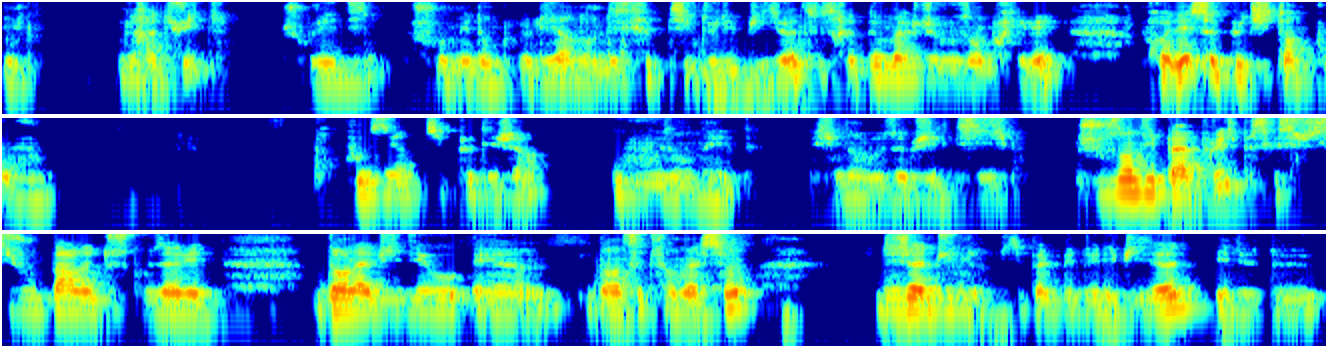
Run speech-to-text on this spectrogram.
Donc, gratuite, je vous l'ai dit. Je vous mets donc le lien dans le descriptif de l'épisode. Ce serait dommage de vous en priver. Prenez ce petit temps pour vous, pour poser un petit peu déjà où vous en êtes, dans vos objectifs. Je ne vous en dis pas plus parce que si je vous parle de tout ce que vous avez dans la vidéo et euh, dans cette formation, déjà d'une, ce n'est pas le but de l'épisode, et de deux,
